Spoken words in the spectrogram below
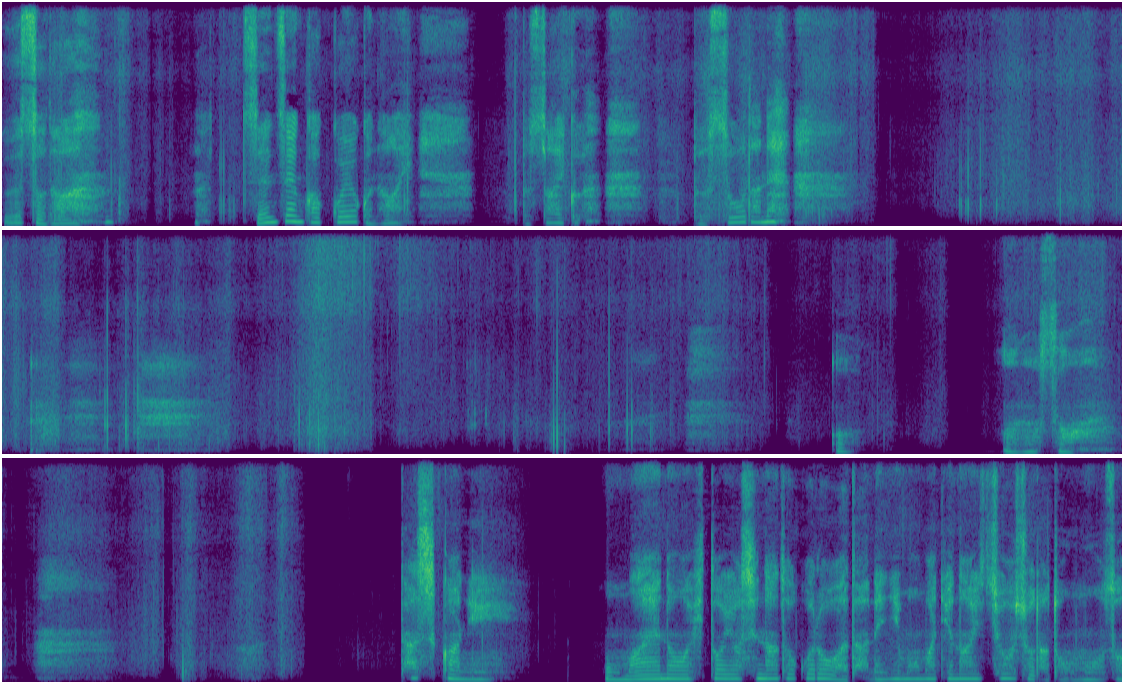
嘘だ。全然かっこよくない。ブサイク。武装だね。ああのさ。確かにお前のお人よしなところは誰にも負けない長所だと思うぞ。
